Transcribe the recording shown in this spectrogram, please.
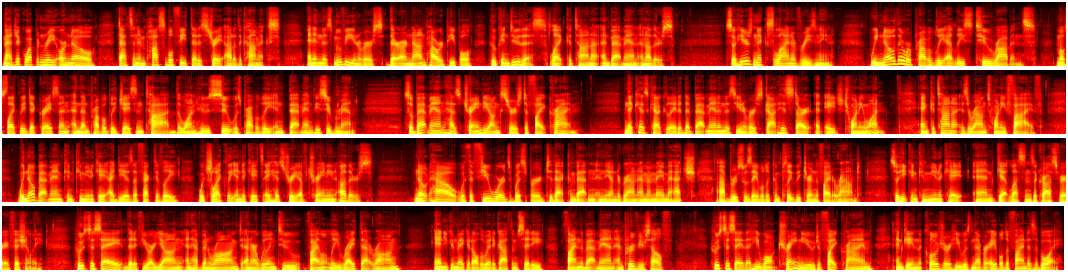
Magic weaponry or no, that's an impossible feat that is straight out of the comics. And in this movie universe, there are non powered people who can do this, like Katana and Batman and others. So here's Nick's line of reasoning. We know there were probably at least two Robins. Most likely Dick Grayson, and then probably Jason Todd, the one whose suit was probably in Batman v Superman. So Batman has trained youngsters to fight crime. Nick has calculated that Batman in this universe got his start at age 21, and Katana is around 25. We know Batman can communicate ideas effectively, which likely indicates a history of training others. Note how, with a few words whispered to that combatant in the underground MMA match, uh, Bruce was able to completely turn the fight around. So he can communicate and get lessons across very efficiently. Who's to say that if you are young and have been wronged and are willing to violently right that wrong, and you can make it all the way to Gotham City, find the Batman, and prove yourself, Who's to say that he won't train you to fight crime and gain the closure he was never able to find as a boy?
